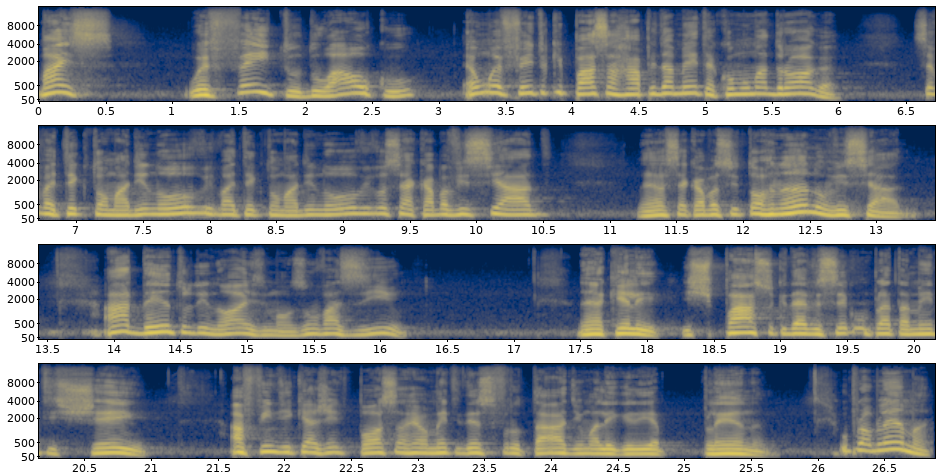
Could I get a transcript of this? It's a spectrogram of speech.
Mas o efeito do álcool é um efeito que passa rapidamente, é como uma droga. Você vai ter que tomar de novo, e vai ter que tomar de novo, e você acaba viciado. Né? Você acaba se tornando um viciado. Há dentro de nós, irmãos, um vazio. Né? Aquele espaço que deve ser completamente cheio, a fim de que a gente possa realmente desfrutar de uma alegria plena. O problema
